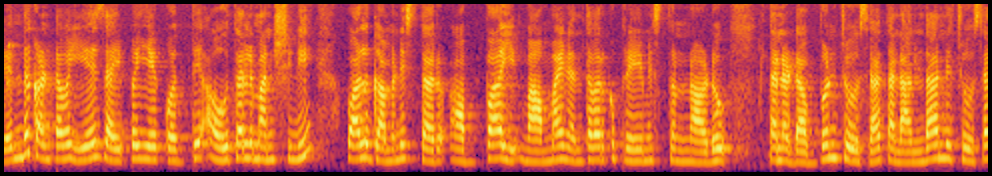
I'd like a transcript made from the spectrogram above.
ఎందుకంటావా? ఏజ్ అయిపోయే కొద్దీ అవతల మనిషిని వాళ్ళు గమనిస్తారు. అబ్బాయి మా అమ్మాయిని ఎంతవరకు ప్రేమిస్తున్నాడు? తన డబ్బును చూసా తన అందాన్ని చూసా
